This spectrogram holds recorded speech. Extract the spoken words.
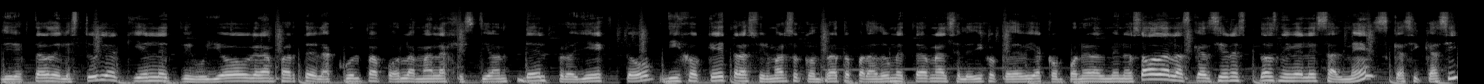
Director del estudio, a quien le atribuyó gran parte de la culpa por la mala gestión del proyecto. Dijo que tras firmar su contrato para Doom Eternal se le dijo que debía componer al menos todas las canciones dos niveles al mes, casi casi,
